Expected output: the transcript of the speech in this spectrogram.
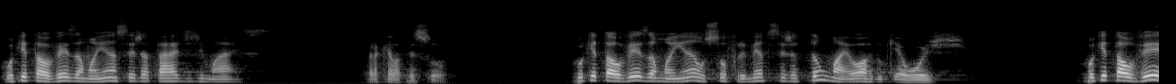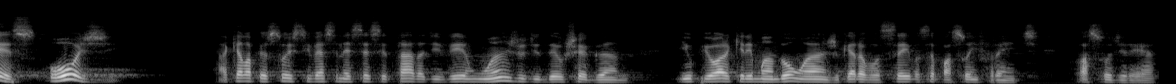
Porque talvez amanhã seja tarde demais para aquela pessoa. Porque talvez amanhã o sofrimento seja tão maior do que é hoje. Porque talvez hoje aquela pessoa estivesse necessitada de ver um anjo de Deus chegando. E o pior é que ele mandou um anjo, que era você, e você passou em frente, passou direto.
